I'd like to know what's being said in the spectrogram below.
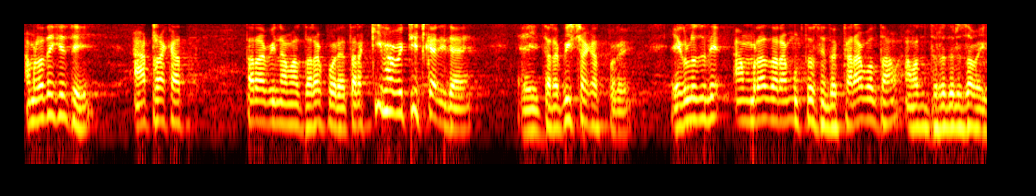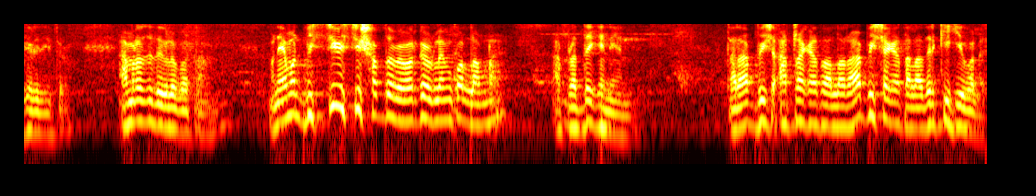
আমরা দেখেছি আট রাখাত তারাবি নামাজ যারা পড়ে, তারা কীভাবে টিটকারি দেয়? এই যারা বিশ রাকাত পড়ে, এগুলো যদি আমরা যারা মুক্ত চিন্তক তারা বলতাম, আমাদের ধরে ধরে জবাই করে দিত। আমরা যদি এগুলো বলতাম মানে এমন বৃষ্টি বৃষ্টি শব্দ ব্যবহার করে আমি করলাম না। আপনারা দেখে নিন, তারা বিশ, আট টাকা তালারা বিশ টাকা তালাদের কী কী বলে?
